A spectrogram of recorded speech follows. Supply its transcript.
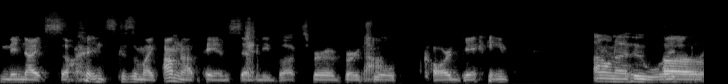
Midnight Suns because I'm like I'm not paying seventy bucks for a virtual card game. I don't know who would, Uh,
